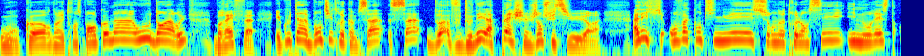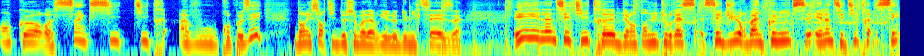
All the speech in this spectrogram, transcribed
ou encore dans les transports en commun, ou dans la rue. Bref, écoutez un bon titre comme ça, ça doit vous donner la pêche, j'en suis sûr. Allez, on va continuer sur notre lancée. Il nous reste encore 5-6 titres à vous proposer dans les sorties de ce mois d'avril 2016. Et l'un de ces titres, bien entendu tout le reste, c'est du Urban Comics, et l'un de ces titres, c'est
